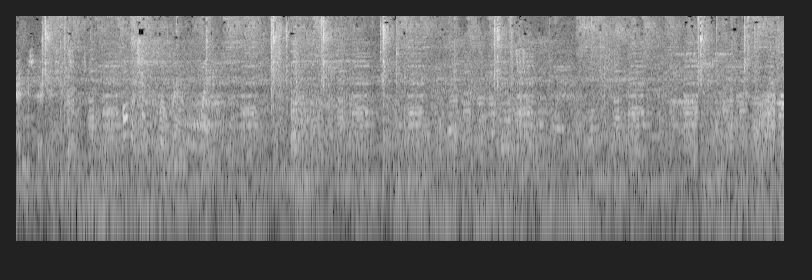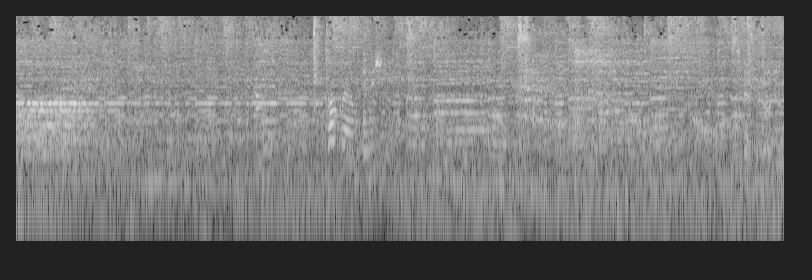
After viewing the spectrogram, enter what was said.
And steady as she goes. Holodeck program ready. Program initiated. Steady, William.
